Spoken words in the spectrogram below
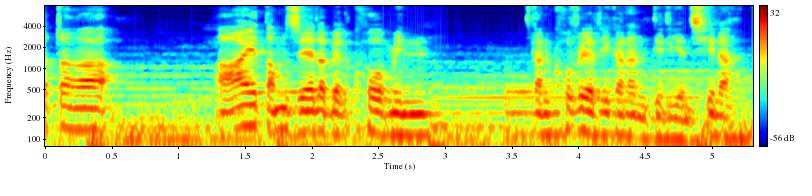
atanga ai tam zela bel khomin kan khovel hi kan an tilian china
